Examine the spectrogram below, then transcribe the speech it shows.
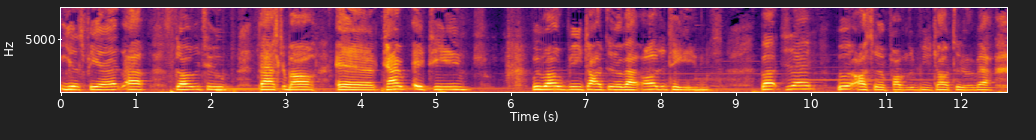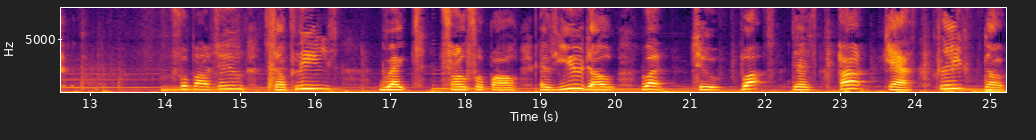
ESPN app, go to basketball and a team. We won't be talking about all the teams, but today we'll also probably be talking about football too. So please rate some football. If you don't want to watch this podcast, please don't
